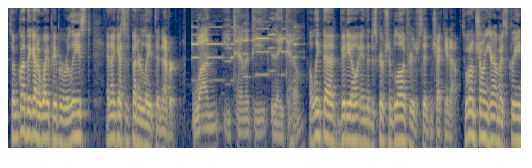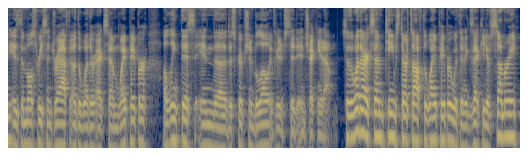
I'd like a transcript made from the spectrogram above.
so I'm glad they got a white paper released, and I guess it's better late than never. One eternity later. I'll link that video in the description below if you're interested in checking it out. So what I'm showing here on my screen is the most recent draft of the WeatherXM white paper. I'll link this in the description below if you're interested in checking it out. So the WeatherXM team starts off the white paper with an executive summary.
